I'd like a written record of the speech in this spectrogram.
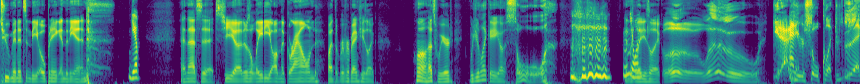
two minutes in the opening and then the end, Yep. and that's it. She uh, there's a lady on the ground by the riverbank. She's like, "Huh, that's weird. Would you like a, uh soul?" And the lady's like, "Oh, whoa, get out of here, soul collectors!" I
